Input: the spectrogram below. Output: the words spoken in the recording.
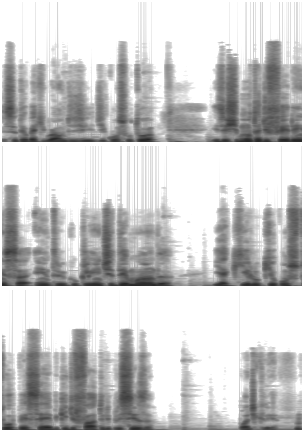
esse teu background de, de consultor, existe muita diferença entre o que o cliente demanda e aquilo que o consultor percebe que de fato ele precisa? Pode crer.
